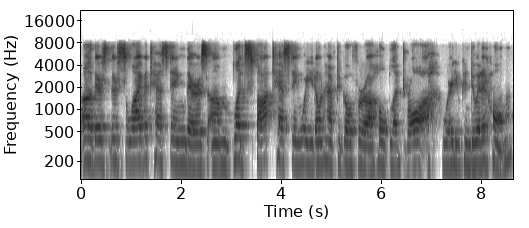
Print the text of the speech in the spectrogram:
uh, there's there's saliva testing. There's um, blood spot testing where you don't have to go for a whole blood draw, where you can do it at home.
